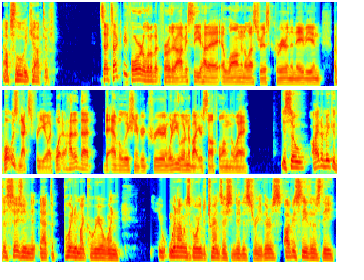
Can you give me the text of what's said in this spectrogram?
absolutely captive. So, tuck me forward a little bit further. Obviously, you had a, a long and illustrious career in the Navy, and like, what was next for you? Like, what? How did that the evolution of your career, and what did you learn about yourself along the way? Yeah, so I had to make a decision at the point in my career when when I was going to transition to industry. There's obviously there's the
